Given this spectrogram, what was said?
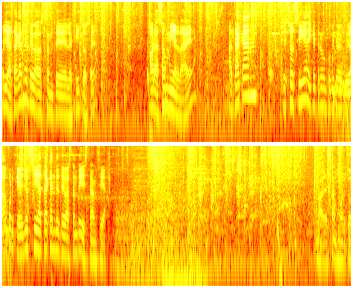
Oye, atacan desde bastante lejitos, ¿eh? Ahora, son mierda, ¿eh? Atacan... Eso sí, hay que tener un poquito de cuidado porque ellos sí atacan desde bastante distancia. Vale, estás muerto.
